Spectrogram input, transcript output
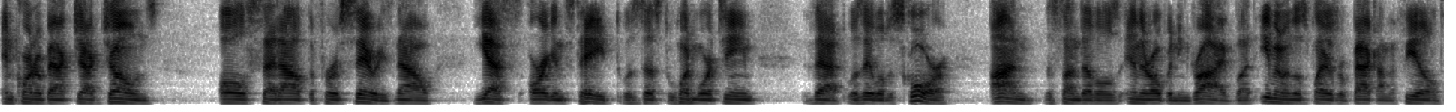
and cornerback Jack Jones all set out the first series. Now, yes, Oregon State was just one more team that was able to score on the Sun Devils in their opening drive, but even when those players were back on the field,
